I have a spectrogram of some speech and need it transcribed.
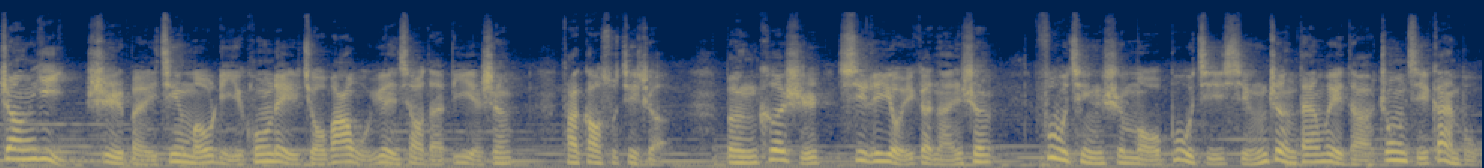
张毅是北京某理工类985院校的毕业生。他告诉记者，本科时系里有一个男生，父亲是某部级行政单位的中级干部。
